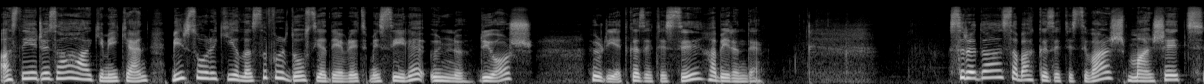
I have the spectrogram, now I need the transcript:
Asliye ceza hakimiyken bir sonraki yıla sıfır dosya devretmesiyle ünlü diyor Hürriyet gazetesi haberinde. Sırada Sabah gazetesi var. Manşet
